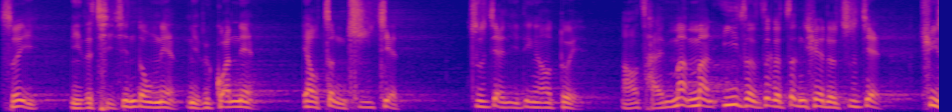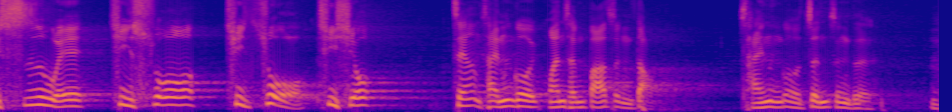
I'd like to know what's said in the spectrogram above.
所以你的起心动念、你的观念要正知见，知见一定要对，然后才慢慢依着这个正确的知见去思维、去说、去做、去修，这样才能够完成八正道，才能够真正的嗯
